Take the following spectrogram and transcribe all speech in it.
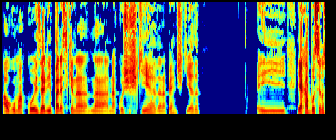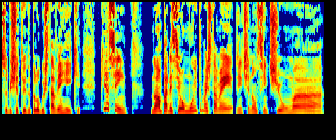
alguma coisa ali, parece que na, na, na coxa esquerda, na perna esquerda. E, e acabou sendo substituído pelo Gustavo Henrique, que assim, não apareceu muito, mas também a gente não sentiu uma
